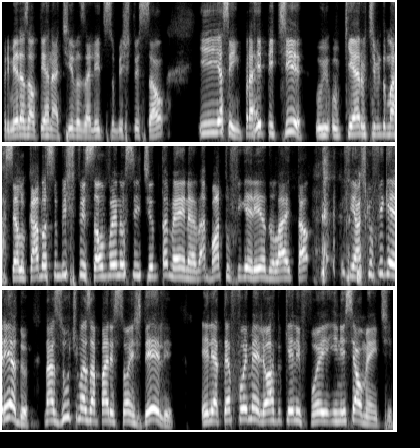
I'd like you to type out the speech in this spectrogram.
primeiras alternativas ali de substituição. E, assim, para repetir o, o que era o time do Marcelo Cabo, a substituição foi no sentido também, né? Ah, bota o Figueiredo lá e tal. Enfim, acho que o Figueiredo, nas últimas aparições dele, ele até foi melhor do que ele foi inicialmente.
